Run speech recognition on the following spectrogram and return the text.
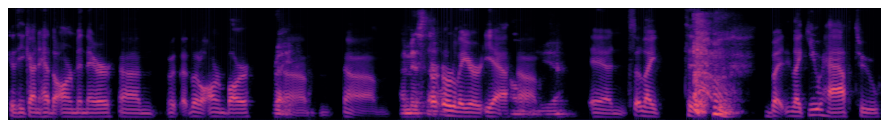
because he kind of had the arm in there um, with a little arm bar. Right. Um, um, I missed that earlier. Yeah. Oh, um, yeah. And so like to, but like you have to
